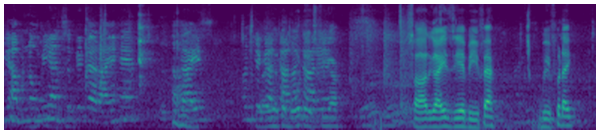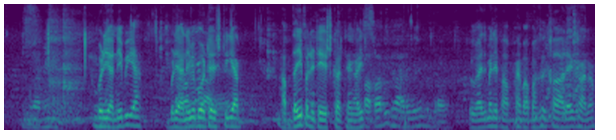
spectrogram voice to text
ये हम नौमी अंशुल के घर आए हैं। गाइस तो बहुत टेस्टी है। साथ गाइस ये बीफ है। बीफ फ्राई बिरयानी भी है। बिरयानी भी बहुत टेस्टी है। अब दही पहले टेस्ट करते हैं गाइस तो गाइस मेरे पापा हैं पापा खा रहे हैं खाना।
